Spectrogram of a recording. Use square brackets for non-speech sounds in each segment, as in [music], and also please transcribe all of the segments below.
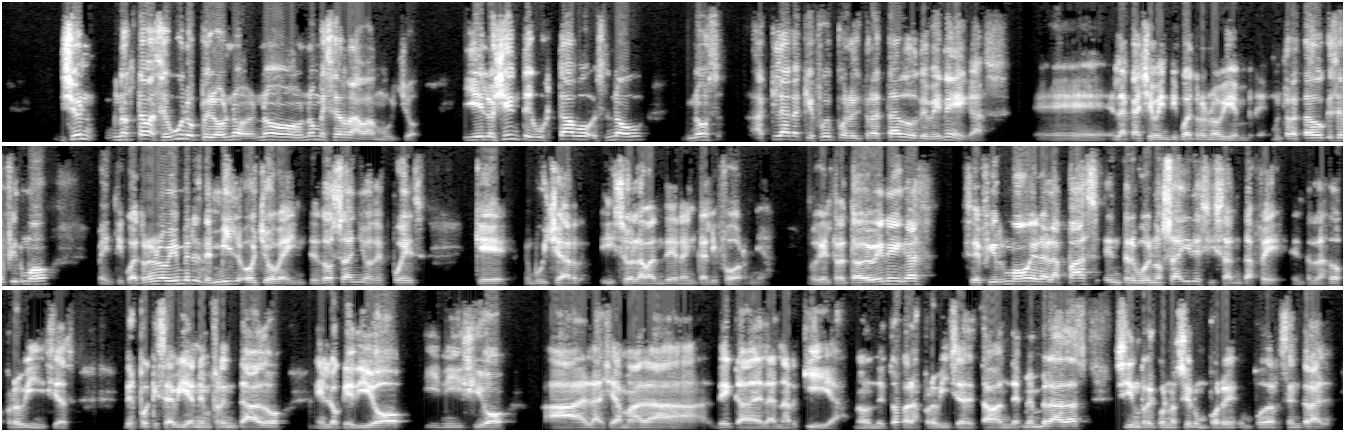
Yo no estaba seguro, pero no, no, no me cerraba mucho. Y el oyente Gustavo Snow nos aclara que fue por el Tratado de Venegas, eh, la calle 24 de noviembre. Un tratado que se firmó 24 de noviembre de 1820, dos años después que Bouchard hizo la bandera en California. Porque el Tratado de Venegas se firmó, era la paz entre Buenos Aires y Santa Fe, entre las dos provincias, después que se habían enfrentado en lo que dio inicio a la llamada década de la anarquía, donde todas las provincias estaban desmembradas sin reconocer un poder central.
